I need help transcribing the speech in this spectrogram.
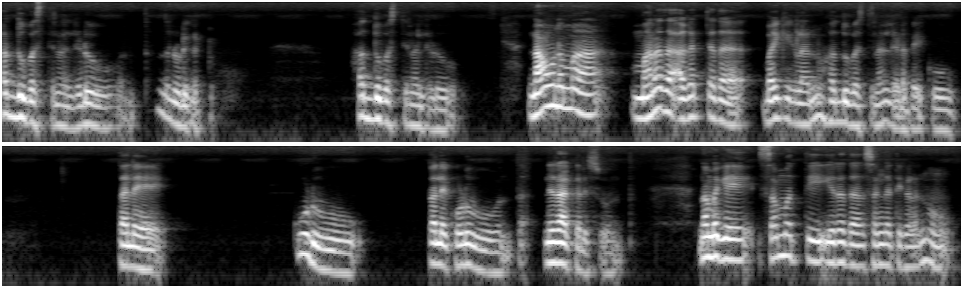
ಹದ್ದು ಬಸ್ತಿನಲ್ಲಿಡು ಅಂತ ಒಂದು ನುಡಿಗಟ್ಟು. ಹದ್ದು ಬಸ್ತಿನಲ್ಲಿಡು. ನಾವು ನಮ್ಮ ಮನದ ಅಗತ್ಯದ ಬಯಕೆಗಳನ್ನು ಹದ್ದು ಬಸ್ತಿನಲ್ಲಿಡಬೇಕು ತಲೆ ಕೂಡುವು ತಲೆ ಕೊಡುವು ಅಂತ ನಿರಾಕರಿಸು ಅಂತ ನಮಗೆ ಸಮ್ಮತಿ ಇರದ ಸಂಗತಿಗಳನ್ನು,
